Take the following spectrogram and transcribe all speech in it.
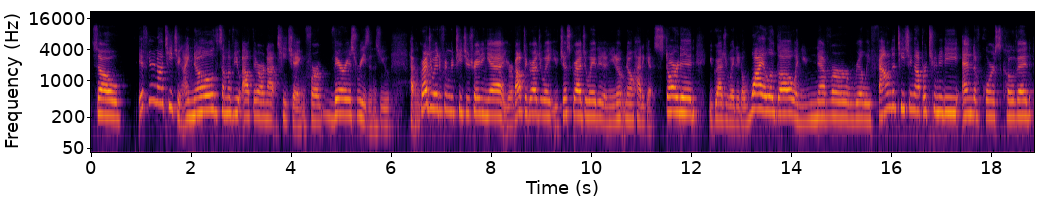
so if you're not teaching, I know some of you out there are not teaching for various reasons. You haven't graduated from your teacher training yet, you're about to graduate, you just graduated and you don't know how to get started. You graduated a while ago and you never really found a teaching opportunity. And of course, COVID.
